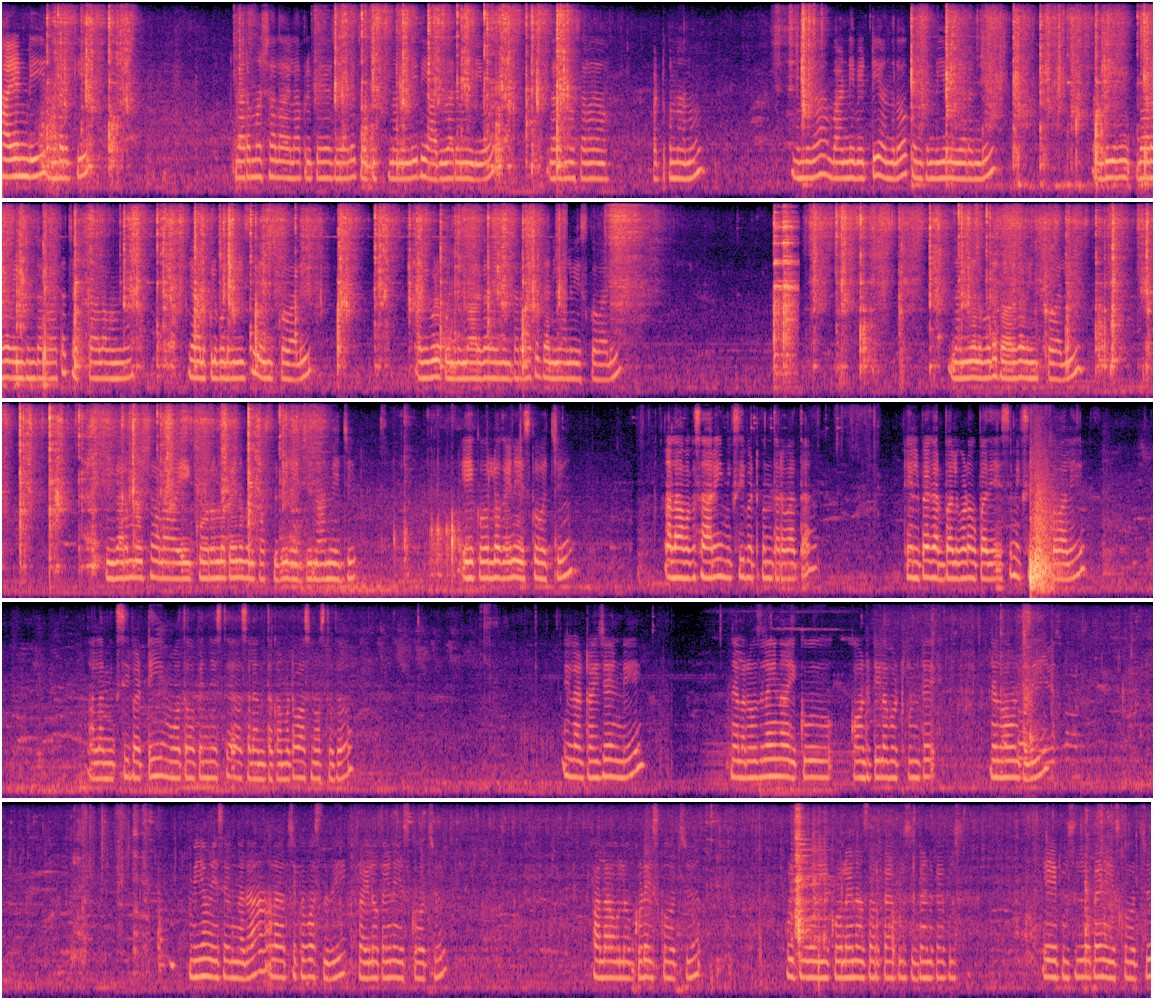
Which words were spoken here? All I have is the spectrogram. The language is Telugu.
హాయ్ అండి అందరికీ. గరం మసాలా ఎలా ప్రిపేర్ చేయాలో చూపిస్తున్నానండి. ఇది ఆదివారం వీడియో. గరం మసాలా పట్టుకున్నాను. ముందుగా బాండి పెట్టి అందులో కొంచెం బియ్యం వేయాలండి. ఆ బియ్యం దోరగా వేయించిన తర్వాత చెక్క లవంగా యాలకులు కూడా వేసి వేయించుకోవాలి. అవి కూడా కొంచెం దోరగా వేగిన తర్వాత ధనియాలు వేసుకోవాలి. ధనియాలు కూడా దోరగా వేయించుకోవాలి. ఈ గరం మసాలా ఏ కూరల్లోకైనా మనకు వస్తుంది వెజ్ నాన్ వెజ్ ఏ కూరలోకైనా వేసుకోవచ్చు. అలా ఒకసారి మిక్సీ పెట్టుకున్న తర్వాత ఎల్లిపాయ గర్భాలు కూడా ఒక పది వేసి మిక్సీ పెట్టుకోవాలి. అలా మిక్సీ పట్టి మూత ఓపెన్ చేస్తే అసలు ఎంత కమ్మట వాసన వస్తుందో. ఇలా ట్రై చేయండి. నెల రోజులైనా ఎక్కువ క్వాంటిటీలో పట్టుకుంటే నిల్వ ఉంటుంది. బియ్యం వేసాం కదా అలా చిక్కగా వస్తుంది. ఫ్రైలోకైనా వేసుకోవచ్చు. పలావులో కూడా వేసుకోవచ్చు. పులుసు ఏ కూరలైనా సొరకాయ పులుసు బెండకాయ పులుసు ఏ పులుసుల్లోకైనా వేసుకోవచ్చు.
